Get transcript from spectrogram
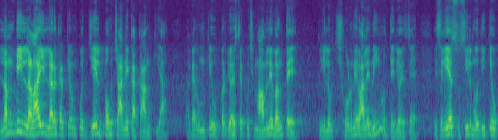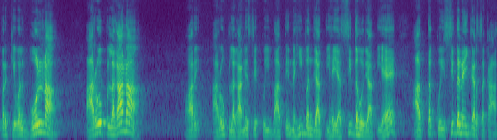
लंबी लड़ाई लड़ करके उनको जेल पहुँचाने का काम किया। अगर उनके ऊपर जो है से कुछ मामले बनते तो ये लोग छोड़ने वाले नहीं होते जो ऐसे इसलिए सुशील मोदी के ऊपर केवल बोलना, आरोप लगाना और आरोप लगाने से कोई बातें नहीं बन जाती है या सिद्ध हो जाती है, आज तक कोई सिद्ध नहीं कर सका।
